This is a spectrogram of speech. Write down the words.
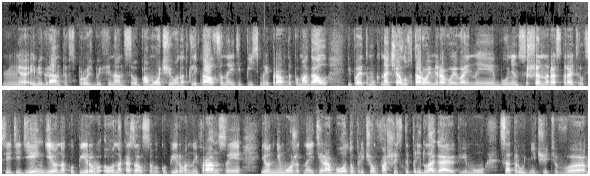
эмигрантов с просьбой финансово помочь, и он откликался на эти письма и правда помогал, и поэтому к началу Второй мировой войны Бунин совершенно растратил все эти деньги, он оккупировал он оказался в оккупированной Франции, и он не может найти работу, причем фашисты предлагают ему сотрудничать в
